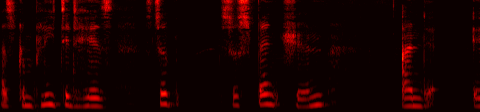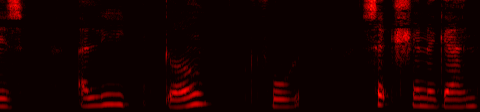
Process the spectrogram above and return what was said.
has completed his sub- suspension and is illegal for section again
